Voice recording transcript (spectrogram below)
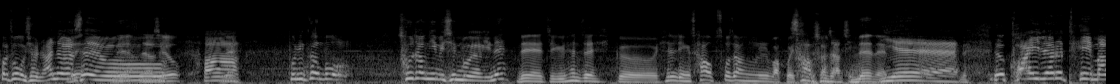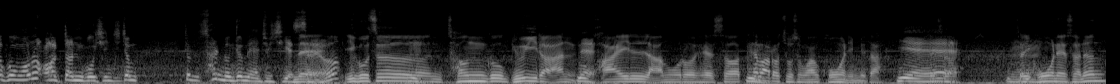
어서 오셨네. 안녕하세요. 네, 네, 안녕하세요. 아, 네. 보니까 뭐 소장님이신 모양이네. 네, 지금 현재 그 힐링 사업 소장을 맡고 있습니다. 사업소장님. 네네. 예. 네. 이 과일나루 테마 공원은 어떤 곳인지 좀, 좀 설명 좀 해주시겠어요? 네, 이곳은 전국 유일한 네. 과일 나무로 해서 테마로 조성한 공원입니다. 예. 그래서 저희 음. 공원에서는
